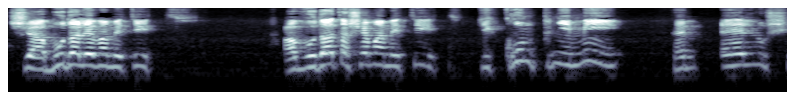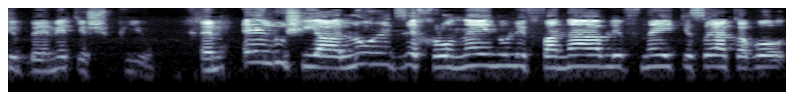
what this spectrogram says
שעבוד הלב אמיתית, עבודת השם אמיתית, תיקון פנימי, הם אלו שבאמת ישפיעו, הם אלו שיעלו את זיכרוננו לפניו, לפני כיסא הכבוד,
